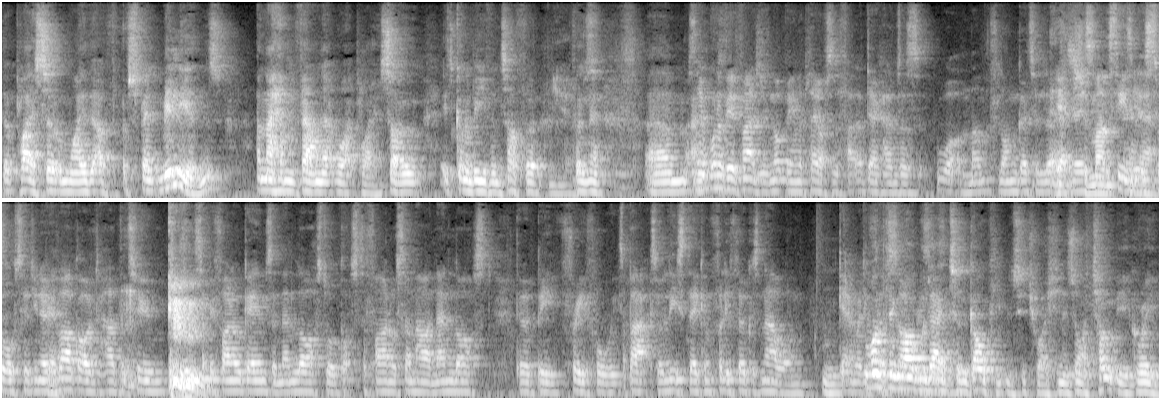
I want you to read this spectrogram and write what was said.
that play a certain way that have, have spent millions and they haven't found that right player. So it's going to be even tougher for them. Um, I think one of the advantages of not being in the playoffs is the fact that Derek Adams has what a month longer to look Yeah, at this. month, the season yeah. is sorted. You know, if Yeah. Argyle had the two semi-final games and then lost, or got to the final somehow and then lost, they would be three, four weeks back. So at least they can fully focus now on Mm. getting ready. The one for the thing I would the add to the goalkeeping situation is I totally agree.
